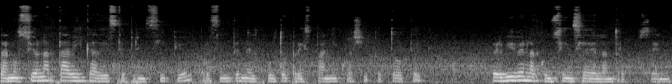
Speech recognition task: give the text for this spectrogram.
La noción atávica de este principio, presente en el culto prehispánico a Xipetotec, pervive en la conciencia del antropoceno.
